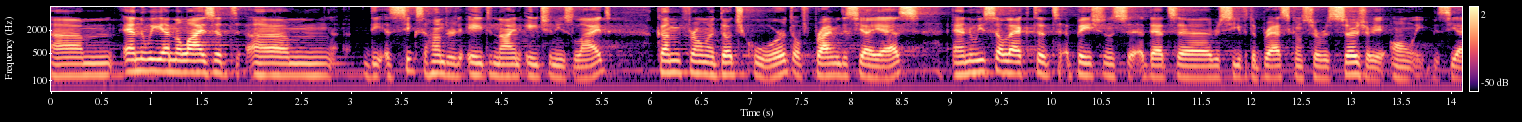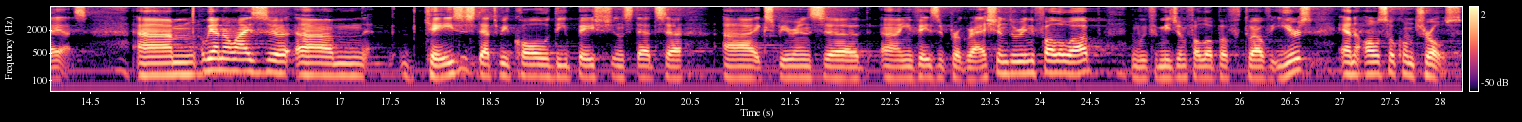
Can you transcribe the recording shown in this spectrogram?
um, and we analyzed um, the 689 H&E slides coming from a Dutch cohort of prime DCIS and we selected patients that uh, received the breast conservative surgery only, the CIS. Um, we analyzed uh, um, cases that we call the patients that uh, uh experience uh, uh, invasive progression during follow-up, with a median follow-up of 12 years, and also controls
